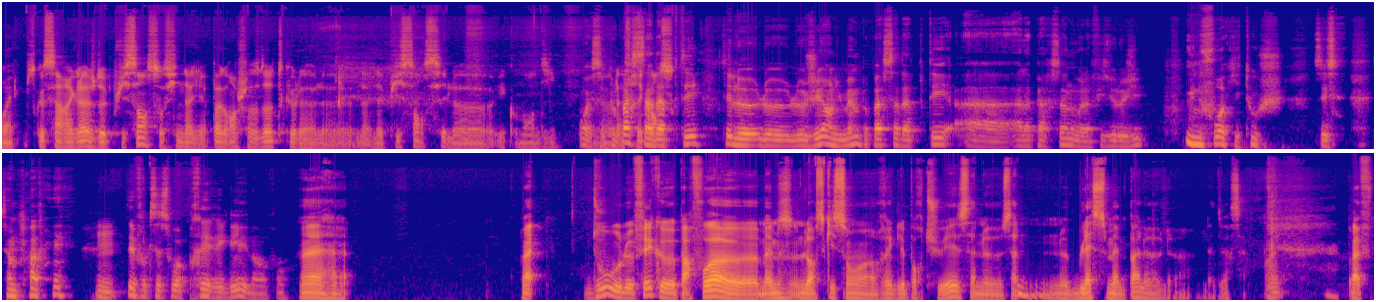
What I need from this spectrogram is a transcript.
Ouais. Parce que c'est un réglage de puissance au final, il n'y a pas grand-chose d'autre que la, la- la- la puissance et, le, et comment on dit Ouais, ça Euh, peut pas s'adapter. Tu sais, le, le, le géant lui-même peut pas s'adapter à, à la personne ou à la physiologie une fois qu'il touche. Ça me paraît. Hmm. Il faut que ça soit pré-réglé dans le fond. Ouais. ouais. Ouais. D'où le fait que parfois, euh, même lorsqu'ils sont euh, réglés pour tuer, ça ne, ça ne blesse même pas le- le- l'adversaire. Ouais. Bref.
